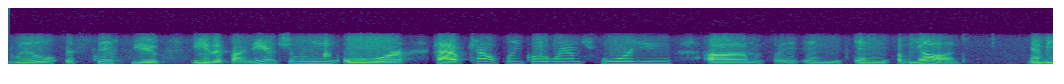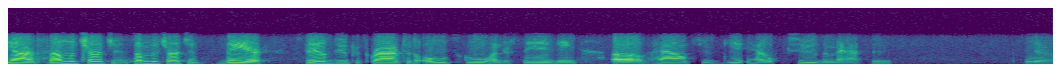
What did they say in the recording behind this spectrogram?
will assist you either financially or have counseling programs for you um, in, in in beyond and beyond. Some of churches, some of the churches there still do prescribe to the old school understanding of how to get help to the masses. Yeah.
